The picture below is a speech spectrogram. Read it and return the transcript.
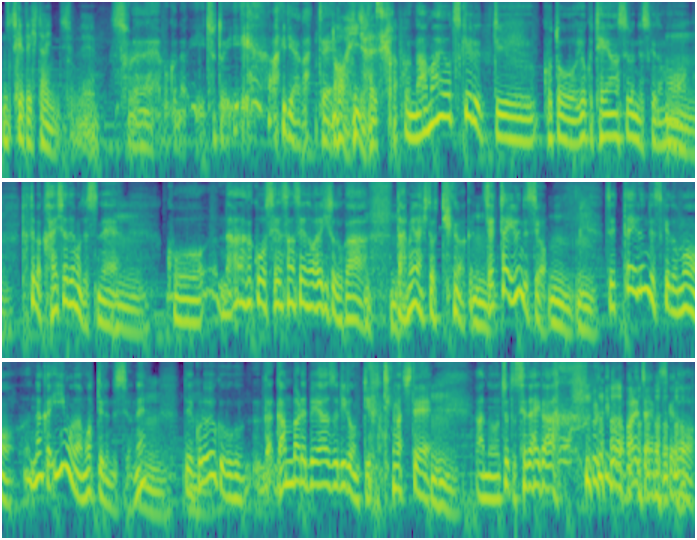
見つけていきたいんですよね。それね僕ねちょっといい アイディアがあってあいいじゃないですか名前をつけるっていうことをよく提案するんですけども、うん、例えば会社でもですね、うんこうなかなかこう生産性の悪い人とかダメな人っていうのは絶対いるんですよ、絶対いるんですけどもなんかいいものは持ってるんですよね、でこれをよく僕が「頑張れベアーズ理論」って言っていまして、あのちょっと世代が 古いのがバレちゃいますけど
